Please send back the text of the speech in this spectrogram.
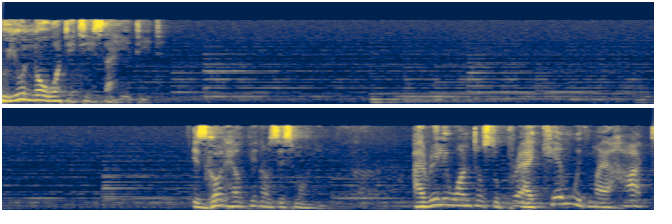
Do you know what it is that he did? Is God helping us this morning? I really want us to pray. I came with my heart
